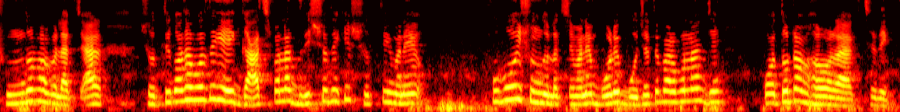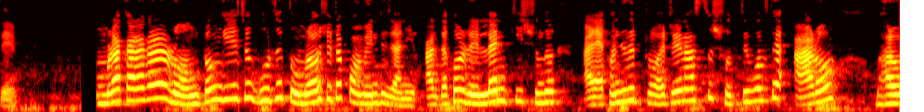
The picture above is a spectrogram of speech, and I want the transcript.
সুন্দরভাবে লাগছে। আর সত্যি কথা বলতে কি এই গাছপালার দৃশ্য দেখে সত্যি মানে খুবই সুন্দর লাগছে। মানে বলে বোঝাতে পারব না যে কতটা ভালো লাগছে দেখতে। তোমরা কারা কারা রং টং গিয়েছো ঘুরতে, তোমরাও সেটা কমেন্টে জানিও। আর দেখো রেল লাইন কী সুন্দর। আর এখন যদি টয় ট্রেন আসতো, সত্যি বলতে আরও ভালো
